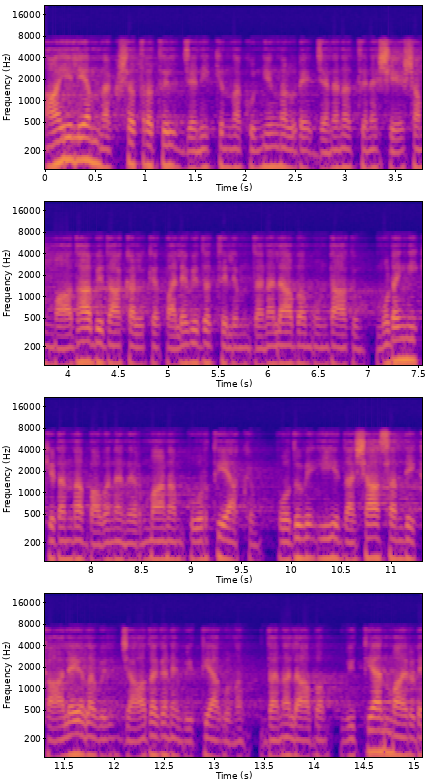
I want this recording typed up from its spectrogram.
ആയില്യം നക്ഷത്രത്തിൽ ജനിക്കുന്ന കുഞ്ഞുങ്ങളുടെ ജനനത്തിന് ശേഷം മാതാപിതാക്കൾക്ക് പലവിധത്തിലും ധനലാഭം ഉണ്ടാകും. മുടങ്ങിക്കിടന്ന ഭവന നിർമ്മാണം പൂർത്തിയാക്കും. പൊതുവെ ഈ ദശാസന്ധി കാലയളവിൽ ജാതകന് വിദ്യാഗുണം ധനലാഭം വിദ്യാന്മാരുടെ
